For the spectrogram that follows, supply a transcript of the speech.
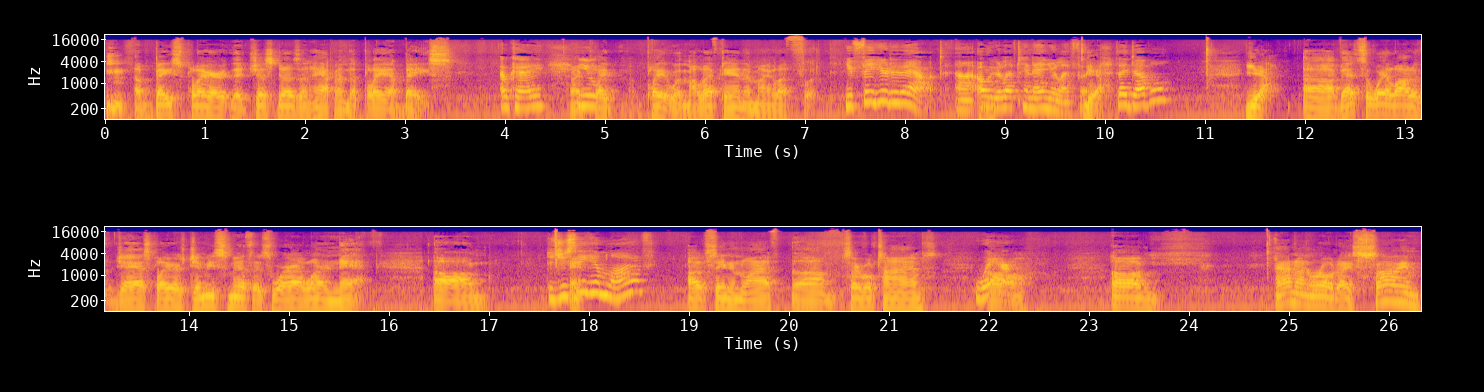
a bass player that just doesn't happen to play a bass. okay. I you play play it with my left hand and my left foot. you figured it out. Uh, oh, your left hand and your left foot. Yeah. They double? Yeah, uh, that's the way a lot of jazz players. Jimmy Smith is where I learned that. Um, Did you see him live? I've seen him live um, several times. Where? Uh, um, out on the road. I saw him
